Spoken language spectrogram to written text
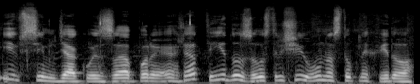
І всім дякую за перегляд і до зустрічі у наступних відео.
